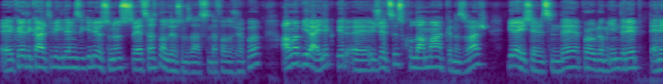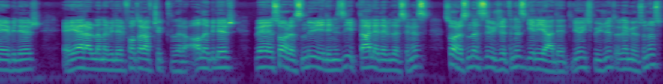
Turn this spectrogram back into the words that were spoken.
e, kredi kartı bilgilerinizi giriyorsunuz ve satın alıyorsunuz aslında Photoshop'u. Ama bir aylık bir e, ücretsiz kullanma hakkınız var. Bir ay içerisinde programı indirip deneyebilir, e, yararlanabilir, fotoğraf çıktıları alabilir ve sonrasında üyeliğinizi iptal edebilirsiniz. Sonrasında size ücretiniz geri iade ediliyor. Hiçbir ücret ödemiyorsunuz.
